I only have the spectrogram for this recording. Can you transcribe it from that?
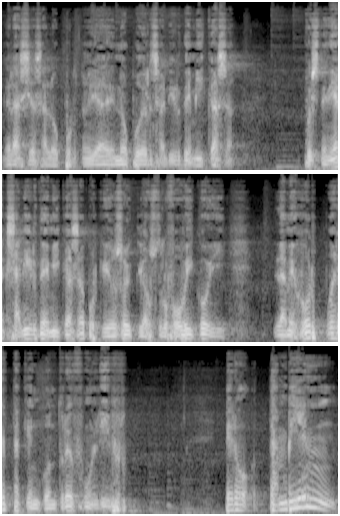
gracias a la oportunidad de no poder salir de mi casa, pues tenía que salir de mi casa porque yo soy claustrofóbico y la mejor puerta que encontré fue un libro. Pero también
